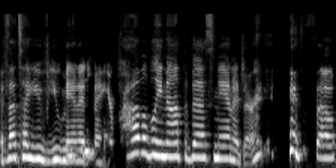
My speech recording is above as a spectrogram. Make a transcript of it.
if that's how you view management you're probably not the best manager. So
